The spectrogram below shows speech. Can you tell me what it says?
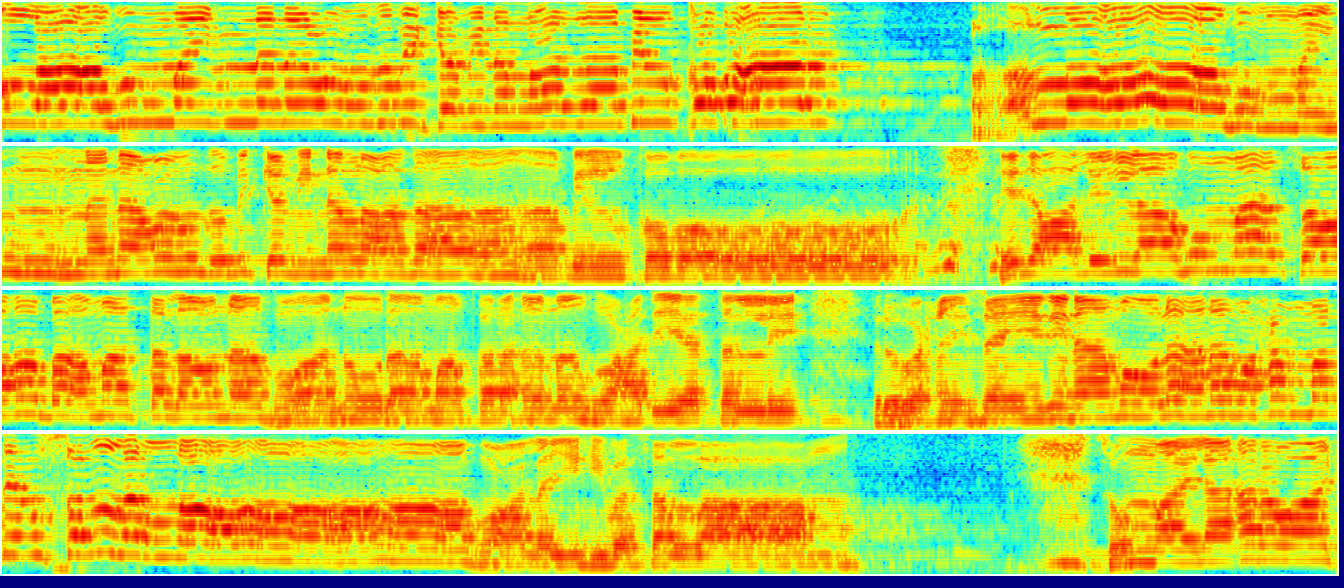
اللهم إنا نعوذ بك من العذاب القبر اللهم إنا نعوذ بك من العذاب القبور اجعل اللهم ثواب ما تلوناه ونور ما قرأناه هدية لروح سيدنا مولانا محمد صلى الله عليه وسلم ثم إلى أرواح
